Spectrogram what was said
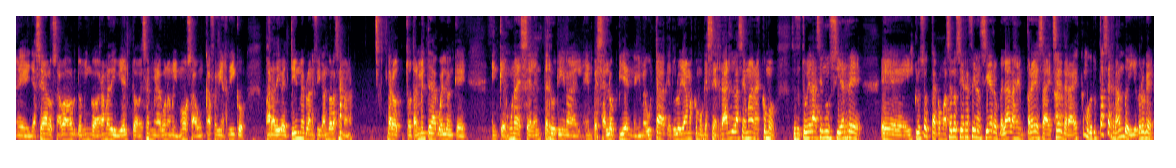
Eh, ya sea los sábados o los domingos, ahora me divierto, a veces me hago una mimosa o un café bien rico para divertirme planificando la semana. Pero totalmente de acuerdo en que, en que es una excelente rutina el empezar los viernes. Y me gusta que tú lo llamas como que cerrar la semana. Es como si tú estuvieras haciendo un cierre, eh, incluso hasta como hacer los cierres financieros, ¿verdad? Las empresas, etcétera. Es como que tú estás cerrando y yo creo que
